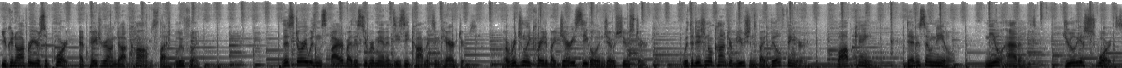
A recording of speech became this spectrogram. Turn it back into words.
you can offer your support at patreon.com slash bluefoot. This story was inspired by the Superman and DC comics and characters, originally created by Jerry Siegel and Joe Shuster, with additional contributions by Bill Finger, Bob Kane, Dennis O'Neil, Neal Adams, Julius Schwartz,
